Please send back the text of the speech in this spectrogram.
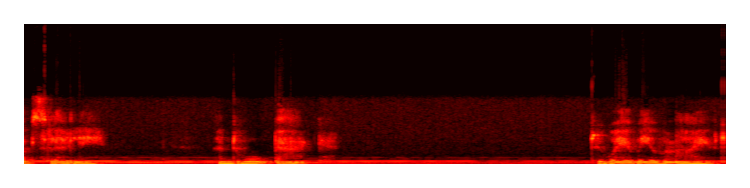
Up slowly and walk back to where we arrived.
